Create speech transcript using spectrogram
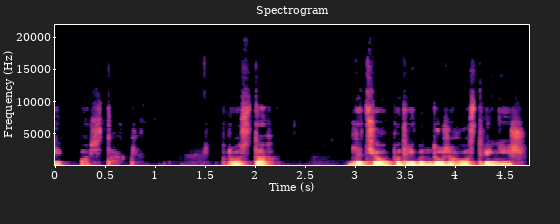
І ось так. Просто для цього потрібен дуже гострий ніж.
